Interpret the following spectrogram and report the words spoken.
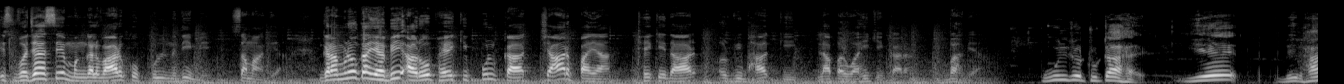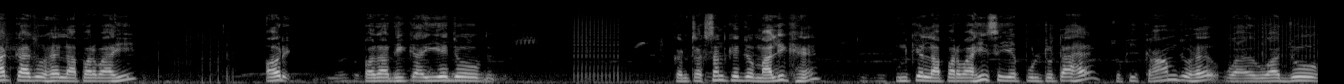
इस वजह से मंगलवार को पुल नदी में समा गया। ग्रामीणों का यह भी आरोप है कि पुल का चार पाया ठेकेदार और विभाग की लापरवाही के कारण बह गया। पुल जो टूटा है, ये विभाग का जो है लापरवाही और पदाधिकारी ये जो कंस्ट्रक्शन के जो मालिक हैं, उनके लापरवाही से ये पुल टूटा है, क्योंकि काम जो है वह जो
